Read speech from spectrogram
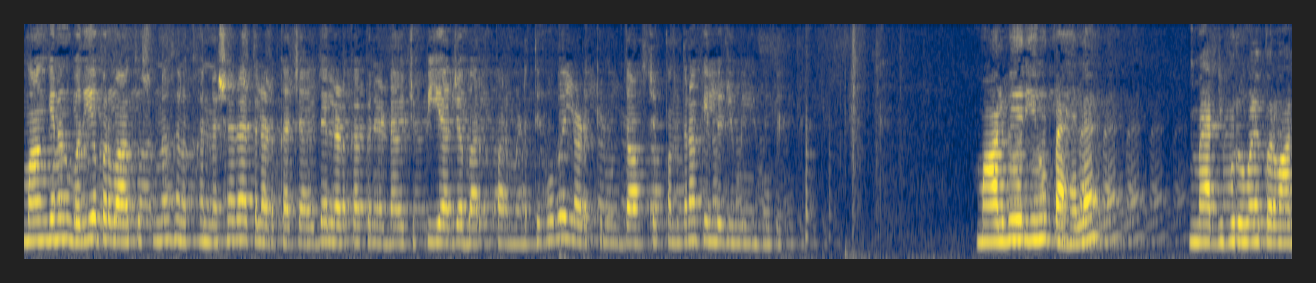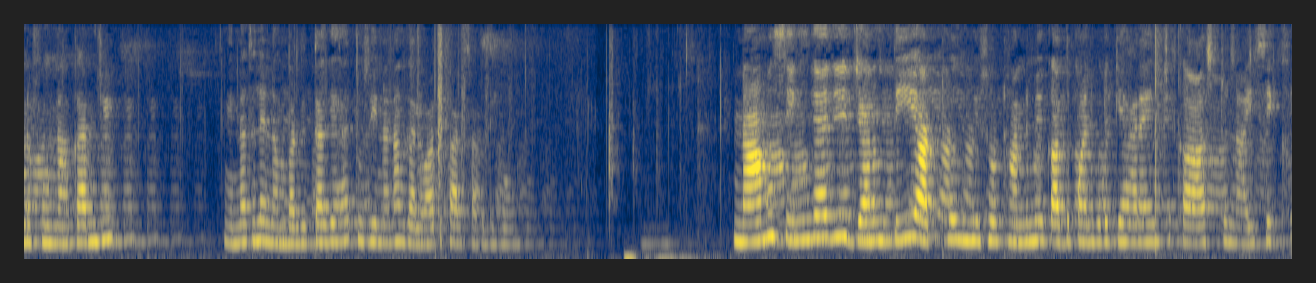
ਮੰਗ ਇਹਨਾਂ ਨੂੰ ਵਧੀਆ ਪਰਿਵਾਰ ਤੋਂ ਸੋਹਣਾ ਸੁਨੱਖਾ ਨਸ਼ਾ ਰਹਿਤ ਲੜਕਾ ਚਾਹੀਦਾ ਹੈ। ਲੜਕਾ ਕੈਨੇਡਾ ਵਿੱਚ ਪੀਆਰ ਜਾਂ ਵਰਕ ਪਰਮਿਟ ਤੇ ਹੋਵੇ, ਲੜਕੇ ਨੂੰ 10 ਜਾਂ 15 ਕਿੱਲੇ ਜ਼ਮੀਨ ਹੋਵੇ। ਮਾਲਵੇ ਏਰੀਆ ਨੂੰ ਪਹਿਲ ਹੈ। ਮੈਰਿਜ ਗੁਰੂ ਵਾਲੇ ਪਰਿਵਾਰ ਨੂੰ ਫੋਨ ਨਾ ਕਰਨ ਜੀ। ਇਹਨਾਂ ਥੱਲੇ ਨੰਬਰ ਦਿੱਤਾ ਗਿਆ ਹੈ। ਤੁਸੀਂ ਇਹਨਾਂ ਨਾਲ ਗੱਲਬਾਤ ਕਰ ਸਕਦੇ ਹੋ। ਨਾਮ ਸਿੰਘ ਹੈ ਜੀ। ਜਨਮ 30/8/1998 ਕੱਦ 5 ਫੁੱਟ 11 ਇੰਚ, ਕਾਸਟ ਨਾਈ ਸਿੱਖ।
